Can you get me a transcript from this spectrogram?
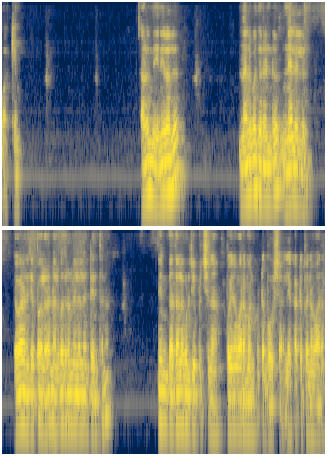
వాక్యం. అడుంది ఎన్ని రోజులు? నలభై రెండు నెలలు. ఎవరైనా చెప్పగలరా? నలభై రెండు నెలలు అంటే ఎంతనా? నేను గతంలో కూడా చూపించిన పోయిన వారం అనుకుంటా బహుశా లేక అట్టుపోయిన వారం.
